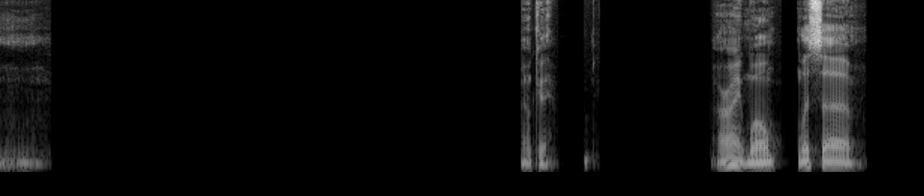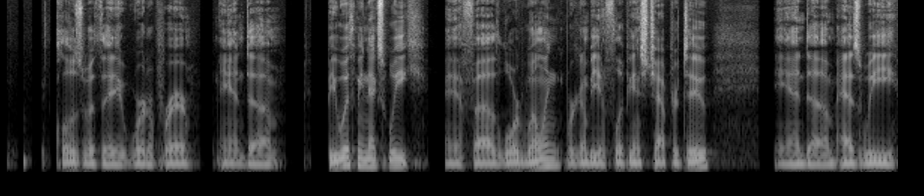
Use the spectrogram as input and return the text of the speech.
mm. Okay, all right. Well, let's uh, close with a word of prayer and um, be with me next week. If uh, the Lord willing, we're going to be in Philippians chapter 2. And um, as we,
